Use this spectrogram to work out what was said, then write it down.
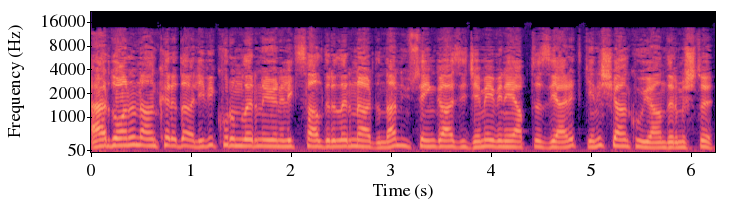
Erdoğan'ın Ankara'da Alevi kurumlarına yönelik saldırıların ardından Hüseyin Gazi cemeevine yaptığı ziyaret geniş yankı uyandırmıştı.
